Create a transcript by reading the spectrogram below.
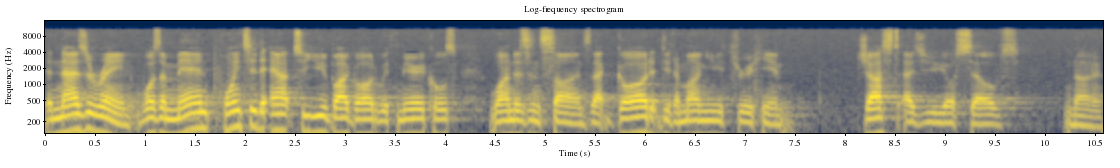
the Nazarene, was a man pointed out to you by God with miracles, wonders, and signs that God did among you through him, just as you yourselves know.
